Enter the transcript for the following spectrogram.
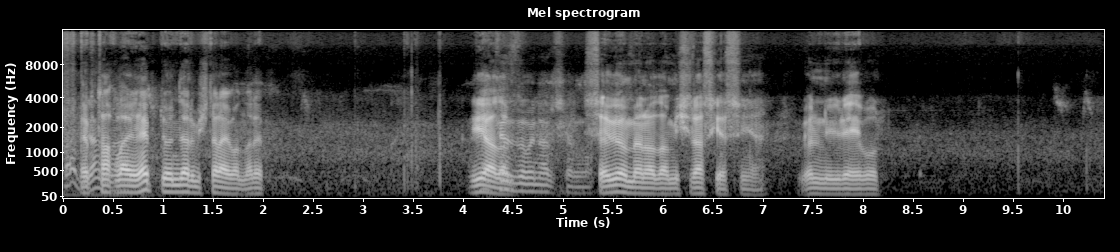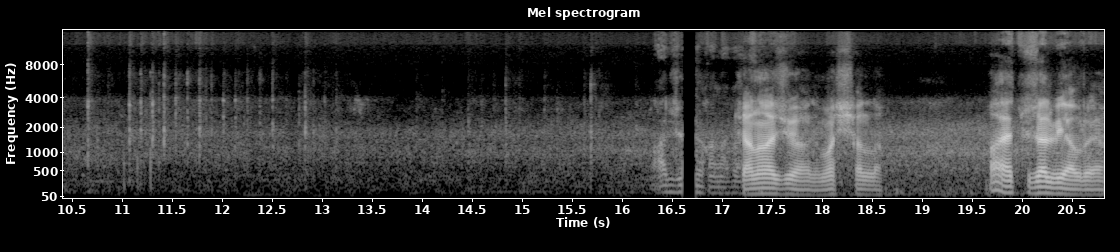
Tabii Hep taklayı hep döndürmüşler hayvanlar hep. İyi adam. Herkes de oynar inşallah. Seviyorum ben adam iş rast gelsin ya. Gönlü yüreği bol. Acıyor kanada. Canı acıyor hadi maşallah. Gayet güzel bir yavru ya.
